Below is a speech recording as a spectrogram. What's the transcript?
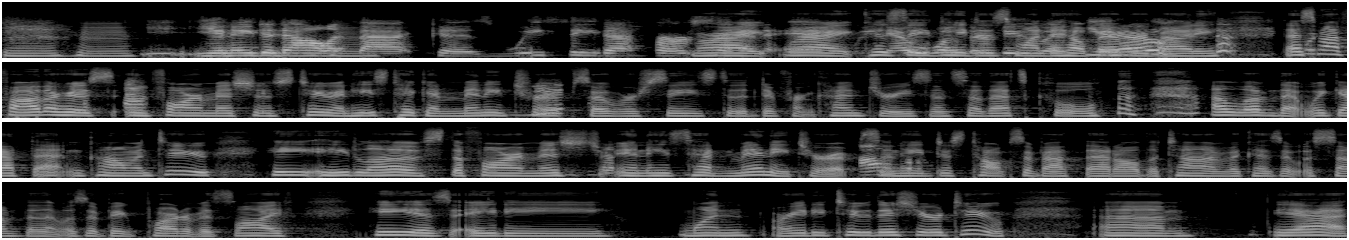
Mm-hmm. you need to dial Mhm. it back because we see that person Right, and right. Because he, he just wanted to help everybody. That's my father is in foreign missions too, and he's taken many trips overseas to the different countries, and so that's cool. I love that we got that in common too. He he loves the foreign mission, and he's had many trips, and he just talks about that all the time because it was something that was a big part of his life. He is eighty one or eighty two this year too. Um, yeah,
